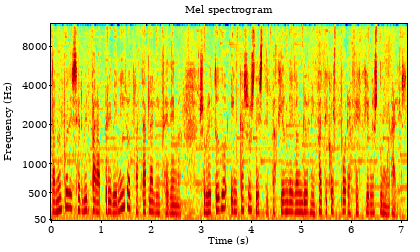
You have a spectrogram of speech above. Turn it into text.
También puede servir para prevenir o tratar la linfedema, sobre todo en casos de extirpación de ganglios linfáticos por afecciones tumorales.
